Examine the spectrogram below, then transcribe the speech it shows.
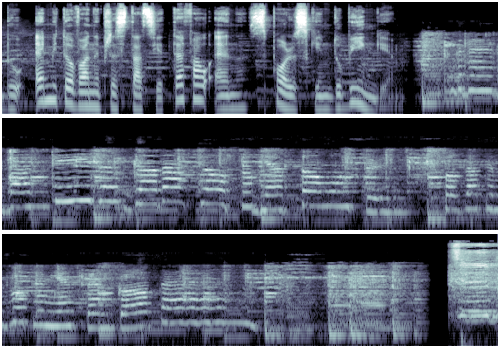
Był emitowany przez stację TVN z polskim dubbingiem. Gdy was widzę, gada wciąż co dnia, to mój syn. Poza tym złotym jestem kotem. 詰め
